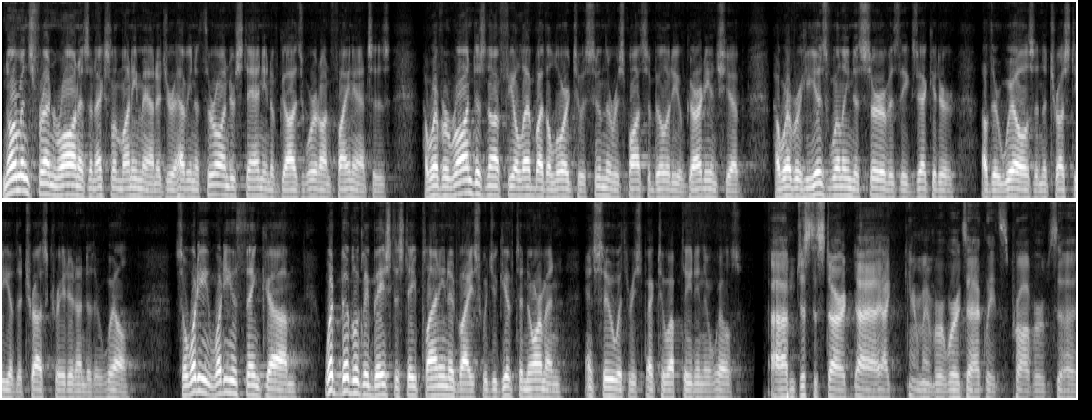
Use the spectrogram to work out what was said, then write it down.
Norman's friend Ron is an excellent money manager, having a thorough understanding of God's word on finances. However, Ron does not feel led by the Lord to assume the responsibility of guardianship. However, he is willing to serve as the executor of their wills and the trustee of the trust created under their will. So, what do you, what do you think? Um, what biblically based estate planning advice would you give to Norman and Sue with respect to updating their wills? Um, just to start, uh, I can't remember where exactly. It's Proverbs uh,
